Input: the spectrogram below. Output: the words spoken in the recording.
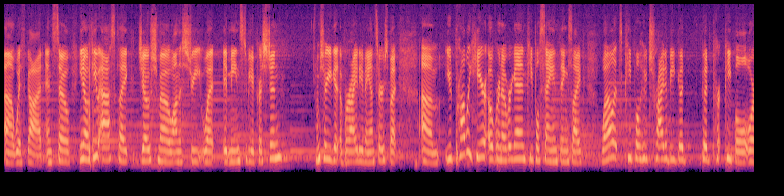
uh, with God. And so, you know, if you ask like Joe Schmo on the street what it means to be a Christian, I'm sure you get a variety of answers, but um, you'd probably hear over and over again people saying things like, well, it's people who try to be good good per- people, or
